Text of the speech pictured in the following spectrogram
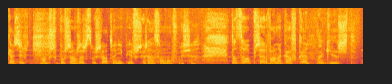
przecież- no przypuszczam, że słyszała to nie pierwszy raz, umówmy się. To co, przerwa na kawkę? Tak jest.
